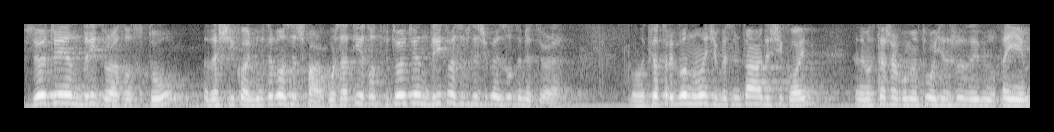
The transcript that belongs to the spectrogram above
Fytyrat e tyre janë të ndritura thot këtu dhe shikojnë, nuk tregon se çfarë, kurse atje thot fytyrat e tyre janë të ndritura sepse shikojnë Zotin e tyre. Domethënë kjo tregon domosdoshmë që besimtarët e shikojnë, edhe me këtë është argumentuar gjithashtu edhe Ibn Qayyim,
